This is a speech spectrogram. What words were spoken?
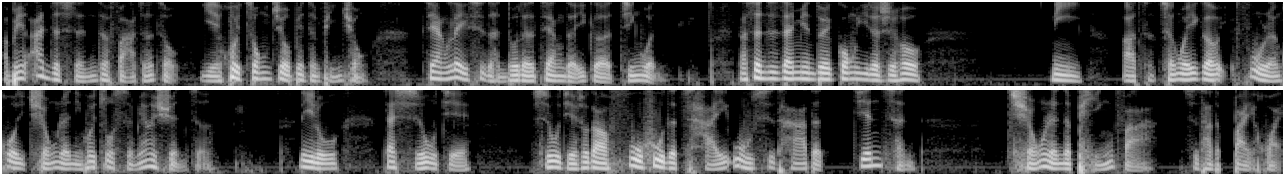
啊，没有按着神的法则走，也会终究变成贫穷。这样类似的很多的这样的一个经文，那甚至在面对公益的时候，你啊成为一个富人或穷人，你会做什么样的选择？例如在十五节，十五节说到富户的财物是他的奸臣，穷人的贫乏是他的败坏。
